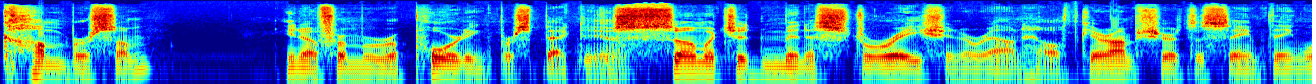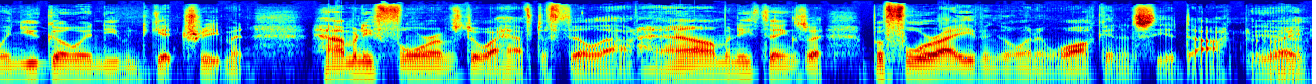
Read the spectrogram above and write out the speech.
cumbersome. You know, from a reporting perspective, there's so much administration around healthcare. I'm sure it's the same thing. When you go in even to get treatment, how many forms do I have to fill out? How many things I, before I even go in and walk in and see a doctor, Yeah. right?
